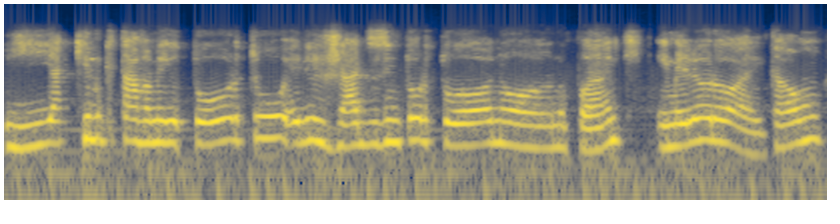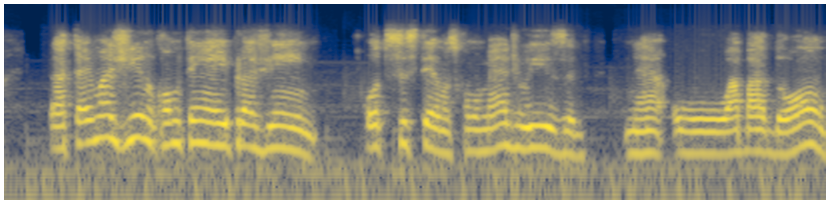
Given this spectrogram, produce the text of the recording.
e aquilo que estava meio torto, ele já desentortou no, no Punk e melhorou. Então, até imagino como tem aí para vir outros sistemas, como Mad Wizard, né, o Abaddon,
